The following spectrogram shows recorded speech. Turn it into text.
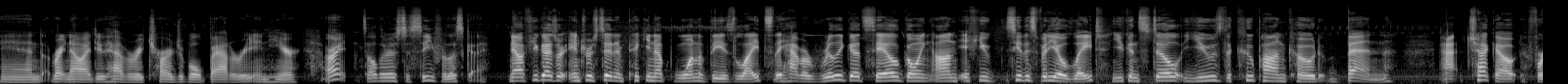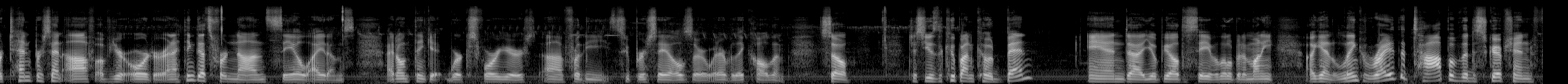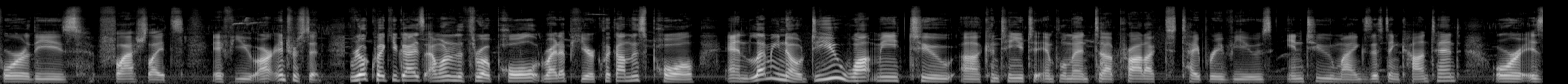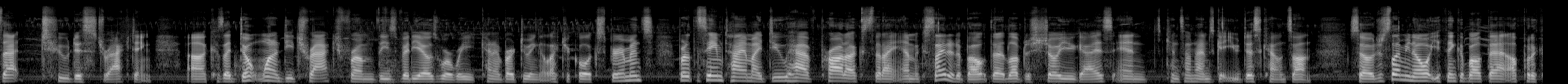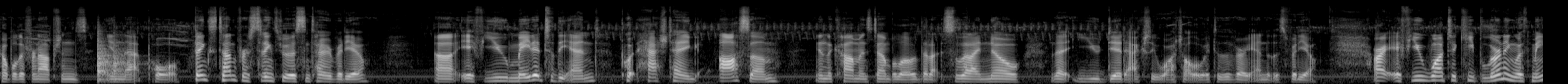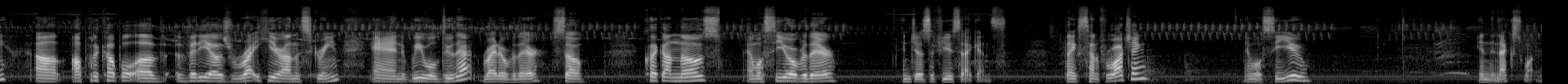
and right now I do have a rechargeable battery in here. Alright, that's all there is to see for this guy. Now if you guys are interested in picking up one of these lights, they have a really good sale going on. If you see this video late, you can still use the coupon code BEN at checkout for 10% off of your order. And I think that's for non-sale items. I don't think it works for your uh, for the super sales or whatever they call them. So just use the coupon code BEN and uh, you'll be able to save a little bit of money. Again, link right at the top of the description for these flashlights if you are interested. Real quick, you guys, I wanted to throw a poll right up here. Click on this poll and let me know, do you want me to uh, continue to implement uh, product type reviews into my existing content or is that too distracting? Because uh, I don't want to detract from these videos where we kind of are doing electrical experiments, but at the same time I do have products that I am excited about that I'd love to show you guys and can sometimes get you discounts on. So just let me know what you think about that. I'll put a couple different options in that poll. Thanks a ton for sitting through this entire video. Uh, if you made it to the end, put hashtag awesome in the comments down below that I, so that I know that you did actually watch all the way to the very end of this video. All right, if you want to keep learning with me, uh, I'll put a couple of videos right here on the screen and we will do that right over there. So click on those and we'll see you over there in just a few seconds. Thanks a ton for watching and we'll see you in the next one.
